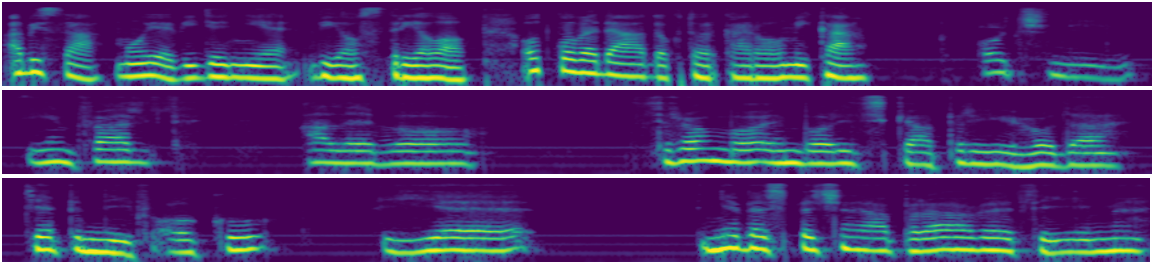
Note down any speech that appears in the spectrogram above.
aby sa moje videnie vyostrilo. Odpovedá doktor Karol Mika. Očný infarkt alebo tromboembolická príhoda tepný v oku je nebezpečná práve tým,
